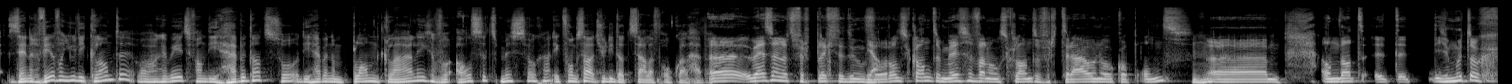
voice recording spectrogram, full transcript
Zijn er veel van jullie klanten waarvan je weet van die hebben dat, zo, die hebben een plan klaar liggen voor als het mis zou gaan? Ik vond dat jullie dat zelf ook wel hebben. Uh, wij zijn het verplicht te doen voor onze klanten. De meeste van onze klanten vertrouwen ook op ons. Mm -hmm. omdat het, je moet toch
